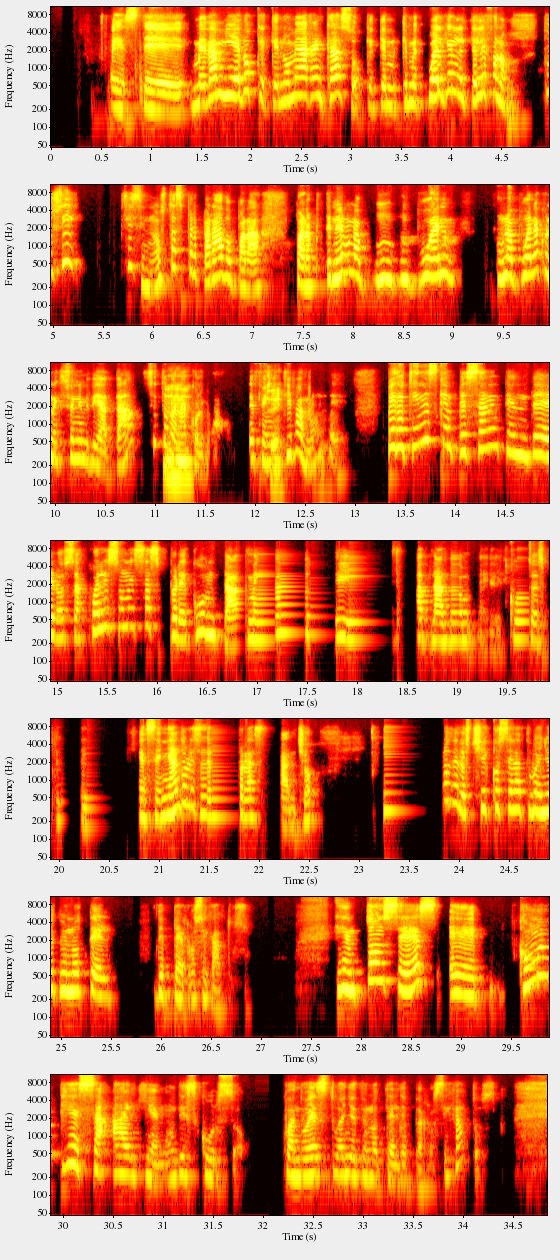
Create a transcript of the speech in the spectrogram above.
este, me da miedo que, que no me hagan caso, que, que, que, me cuelguen el teléfono. Pues sí, sí, si no estás preparado para, para tener una, un, un buen, una buena conexión inmediata, sí te van a colgar, definitivamente. Sí. Pero tienes que empezar a entender, o sea, cuáles son esas preguntas. Me encanta hablando cosas, enseñándoles el frase. Y uno de los chicos era dueño de un hotel de perros y gatos. Y entonces, eh, ¿cómo empieza alguien un discurso cuando es dueño de un hotel de perros y gatos?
